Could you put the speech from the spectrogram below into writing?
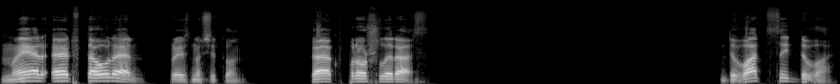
«Мэр Эд Таурен», — произносит он, — «как в прошлый раз». 22.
